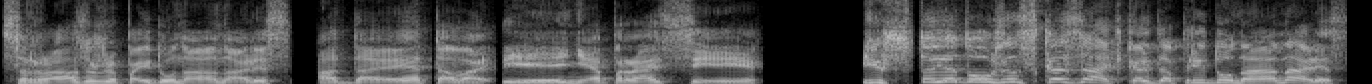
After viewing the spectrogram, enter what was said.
Сразу же пойду на анализ, а до этого и не проси. И что я должен сказать, когда приду на анализ?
